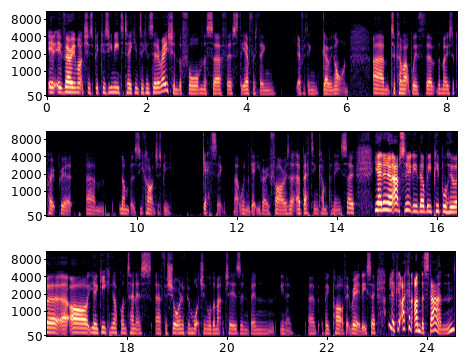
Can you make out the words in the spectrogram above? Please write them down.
it very much is because you need to take into consideration the form, the surface, the everything, everything going on, um, to come up with the the most appropriate um, numbers. You can't just be guessing. That wouldn't get you very far as a, a, betting company. So, yeah, no, no, absolutely. There'll be people who are, are you know geeking up on tennis uh, for sure and have been watching all the matches and been you know a, a, big part of it really. So look, I can understand.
